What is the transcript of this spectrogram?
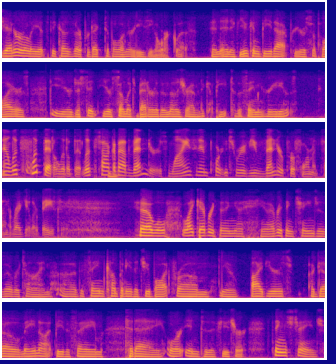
generally it's because they're predictable and they're easy to work with and and if you can be that for your suppliers, you're just you're so much better than those you're having to compete to the same ingredients. Now let's flip that a little bit. Let's talk mm-hmm. about vendors. Why is it important to review vendor performance on a regular basis? Yeah, well, like everything, uh, you know, everything changes over time. Uh, the same company that you bought from, you know, five years ago may not be the same today or into the future things change.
